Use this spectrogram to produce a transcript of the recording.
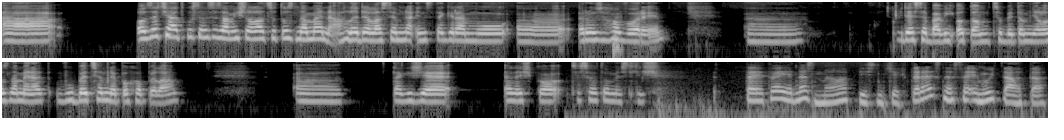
A od začátku jsem se zamýšlela, co to znamená. Hledala jsem na Instagramu uh, rozhovory, uh, kde se baví o tom, co by to mělo znamenat. Vůbec jsem nepochopila. Uh, takže, Eliško, co si o tom myslíš? Tady to je jedna z mála písniček, které snese i můj táta.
